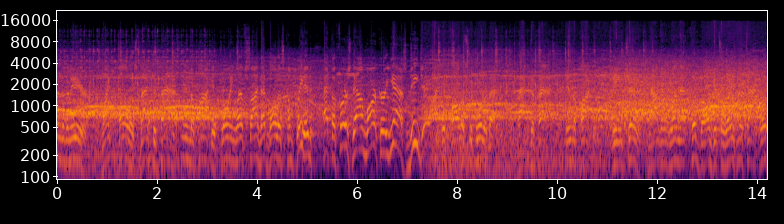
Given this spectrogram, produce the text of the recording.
one to the near. Mike Paulus back to pass in the pocket, throwing left side. That ball is completed at the first down marker. Yes, DJ. Michael Paulus, the quarterback. Back to pass in the pocket, being chased. Now going to run that football, gets away from the tackler.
